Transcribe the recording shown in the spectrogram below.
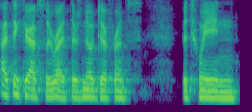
I think you're absolutely right. There's no difference between,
